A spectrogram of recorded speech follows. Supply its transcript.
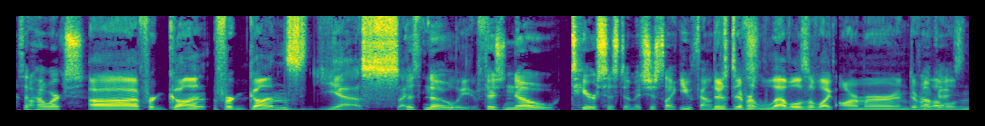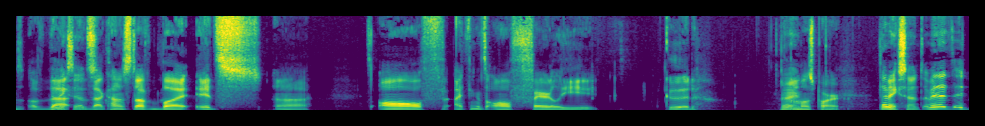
Is that how it works? Uh, for gun for guns, yes, There's I no. believe. There's no tier system. It's just like you found. There's the best. different levels of like armor and different Okay. levels of That that that kind of stuff, but it's uh, it's all f- I think it's all fairly good for the most part. That makes sense. I mean, it, it,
